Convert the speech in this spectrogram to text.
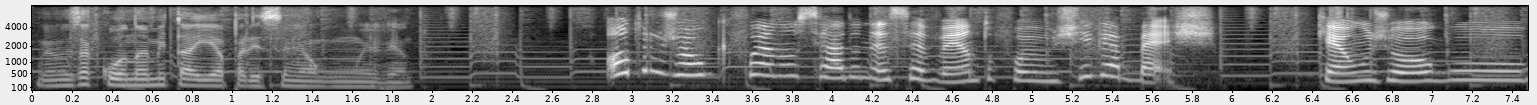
Pelo menos a Konami tá aí aparecendo em algum evento. Outro jogo que foi anunciado nesse evento foi o Giga Bash, que é um jogo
